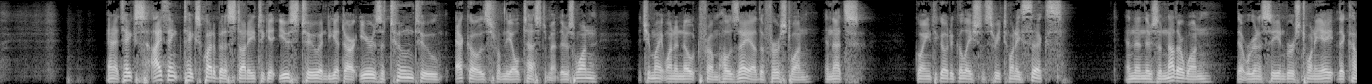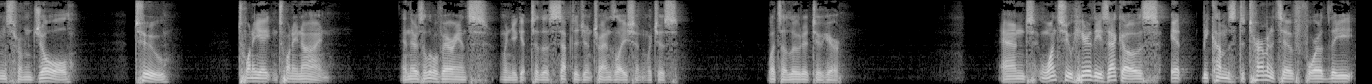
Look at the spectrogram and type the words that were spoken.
And it takes, I think, takes quite a bit of study to get used to and to get our ears attuned to echoes from the Old Testament. There's one that you might want to note from Hosea, the first one, and that's going to go to Galatians 3:26. And then there's another one that we're going to see in verse 28 that comes from Joel 2 28 and 29. And there's a little variance when you get to the Septuagint translation, which is what's alluded to here. And once you hear these echoes, it becomes determinative for the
